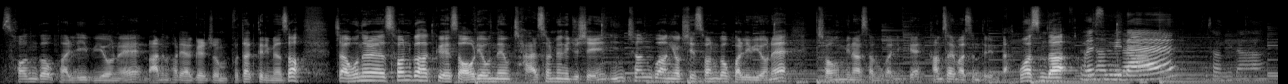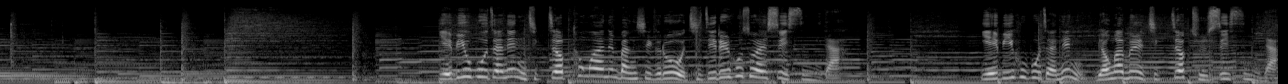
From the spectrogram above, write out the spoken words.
선거관리위원회 많은 활약을 좀 부탁드리면서 자 오늘 선거학교에서 어려운 내용 잘 설명해 주신 인천광역시 선거관리위원회 정민아 사무관님께 감사의 말씀드립니다. 고맙습니다. 고맙습니다. 감사합니다. 예비 후보자는 직접 통화하는 방식으로 지지를 호소할 수 있습니다. 예비 후보자는 명함을 직접 줄 수 있습니다.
